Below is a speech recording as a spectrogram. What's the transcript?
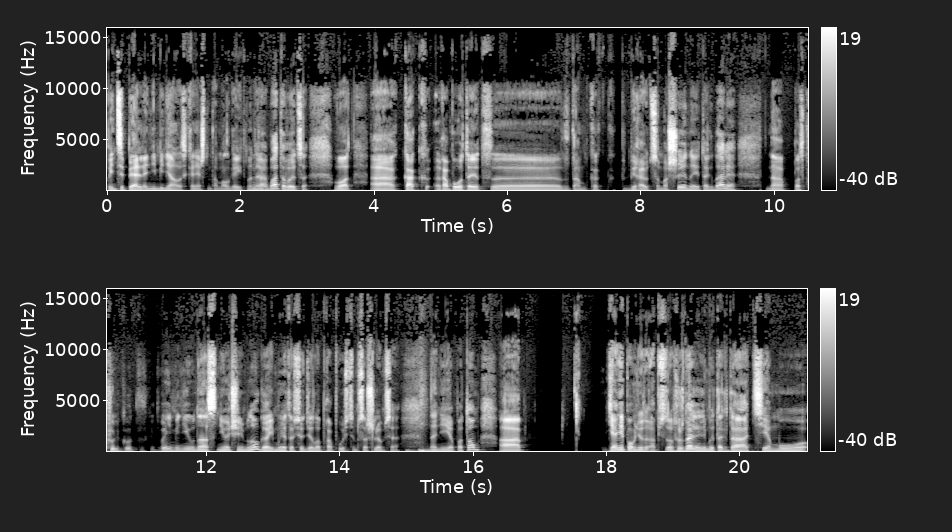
принципиально не менялось, конечно, там алгоритмы да. дорабатываются, вот, а как работает, э, там, как, подбираются машины и так далее, а поскольку сказать, времени у нас не очень много, и мы это все дело пропустим, сошлемся на нее потом, а я не помню, обсуждали ли мы тогда тему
